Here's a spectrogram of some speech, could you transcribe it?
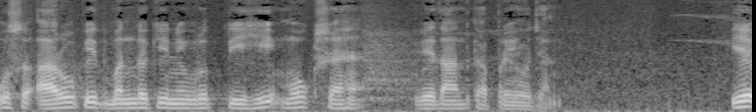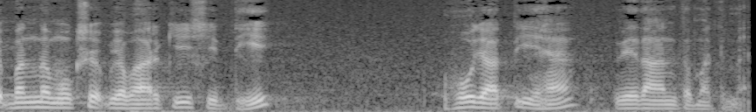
उस आरोपित बंध की निवृत्ति ही मोक्ष है, वेदांत का प्रयोजन। ये बंध मोक्ष व्यवहार की सिद्धि हो जाती है वेदांत मत में।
